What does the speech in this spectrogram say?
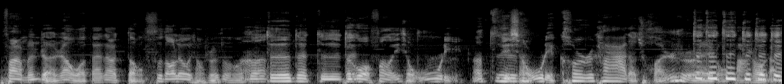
发热门诊让我在那儿等四到六个小时做核酸，对对对对对，他给我放到一小屋里啊，那小屋里吭儿咔的全是对对对对对对，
